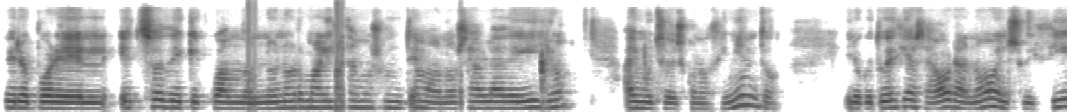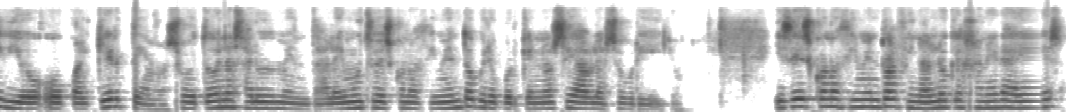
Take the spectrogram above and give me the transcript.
pero por el hecho de que cuando no normalizamos un tema o no se habla de ello, hay mucho desconocimiento. Y lo que tú decías ahora, ¿no? El suicidio o cualquier tema, sobre todo en la salud mental, hay mucho desconocimiento, pero porque no se habla sobre ello. Y ese desconocimiento al final lo que genera es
